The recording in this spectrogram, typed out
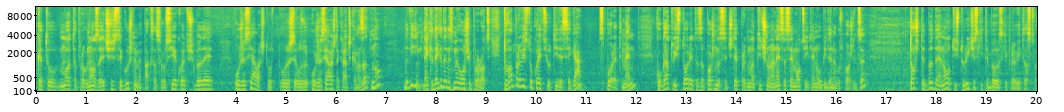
Като моята прогноза е, че ще се гушнеме пак с Русия, което ще бъде ужасяващо, ужас- ужасяваща крачка назад, но да видим. Нека, нека да не сме лоши пророци. Това правителство, което си отиде сега, според мен, когато историята започне да се чете прагматично, а не с емоциите на обидена госпожица, то ще бъде едно от историческите български правителства,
